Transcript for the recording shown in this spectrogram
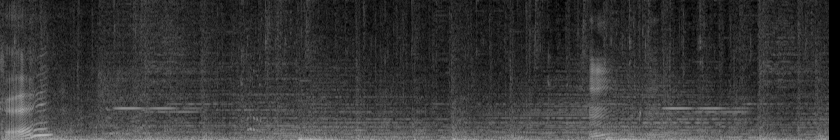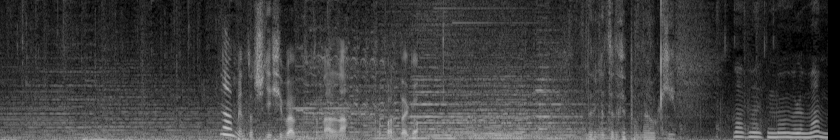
Okej. Mhm, mhm. No, mnie to 30 była wykonalna. Opartego. Gdyby nie te dwie pomyłki. Mam, mam, mam.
